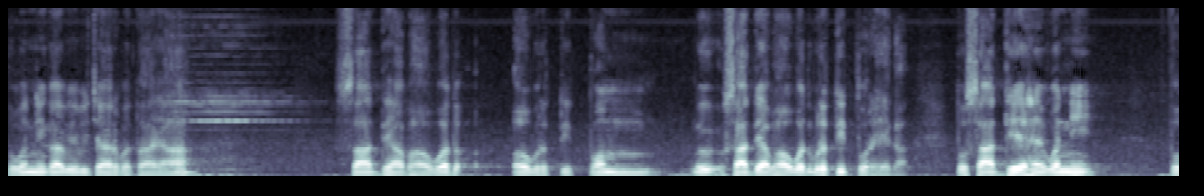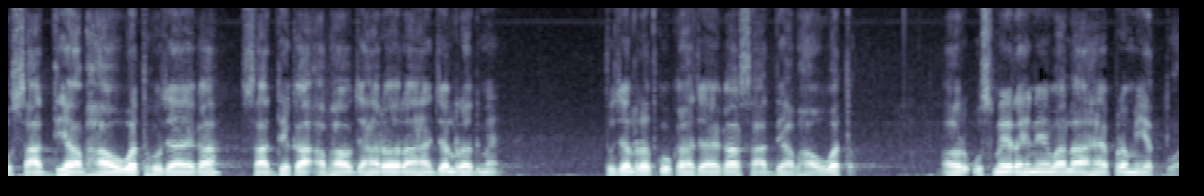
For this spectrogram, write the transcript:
तो वन्य का व्यभिचार बताया, साध्याभावद अवृत्तित्व साध्याभावद वृत्तित्व रहेगा। तो साध्य है वन्य तो साध्य अभाववत हो जाएगा। साध्य का अभाव जहाँ रह रहा है जल रद में तो जल रथ को कहा जाएगा साध्य अभाववत और उसमें रहने वाला है प्रमेयत्व।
